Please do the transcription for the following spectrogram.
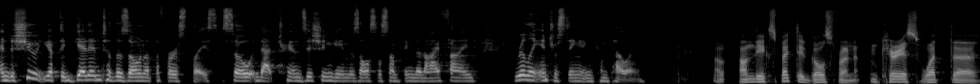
And to shoot, you have to get into the zone at the first place. So that transition game is also something that I find really interesting and compelling. On the expected goals front, I'm curious what the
